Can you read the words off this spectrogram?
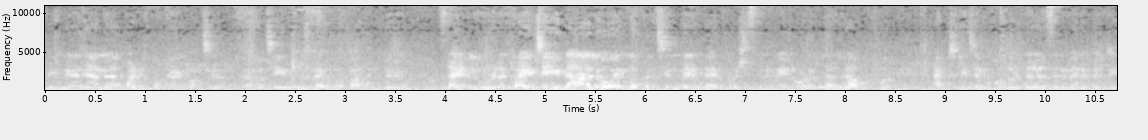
പിന്നെ ഞാൻ പഠിപ്പൊക്കെ കുറച്ച് ചെയ്തിട്ടുണ്ടായിരുന്നു. അപ്പൊ അതിന്റെ ഒരു സൈഡിലൂടെ ട്രൈ ചെയ്താലോ എന്നൊക്കെ ഒരു ചിന്ത ഉണ്ടായിരുന്നു പക്ഷെ സിനിമയിലോടുള്ള ലവ് ആക്ച്വലി ചെറുപ്പം തൊട്ട് സിനിമയെ പറ്റി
